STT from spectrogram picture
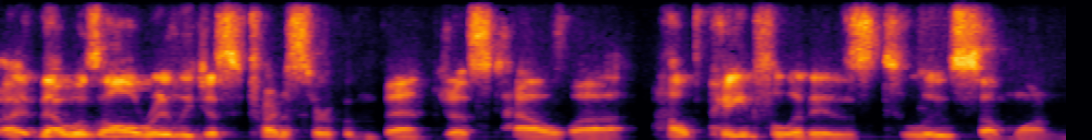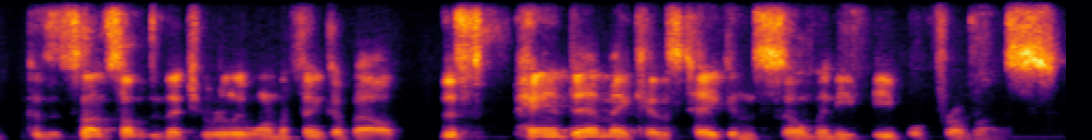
That was all really just to try to circumvent just how uh, how painful it is to lose someone because it's not something that you really want to think about. This pandemic has taken so many people from us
